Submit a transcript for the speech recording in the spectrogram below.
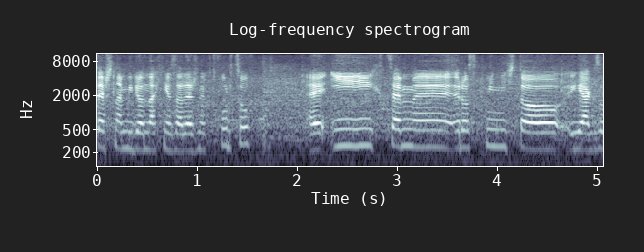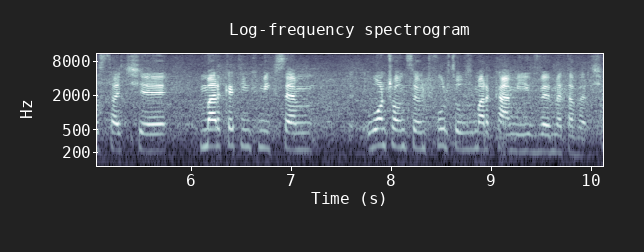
też na milionach niezależnych twórców i chcemy rozkminić to, jak zostać e, marketing mixem łączącym twórców z markami w Metaversie.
